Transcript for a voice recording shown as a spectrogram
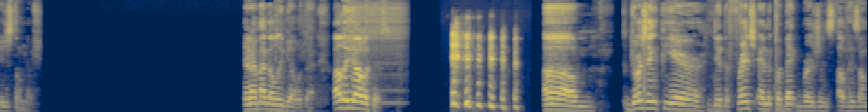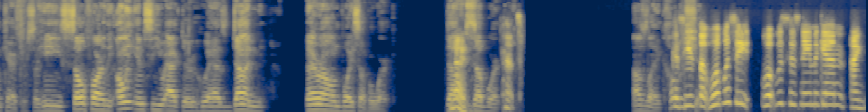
They just don't know shit. And I'm not gonna leave y'all with that. I'll leave y'all with this. Um, Georges St. Pierre did the French and the Quebec versions of his own character. So he's so far the only MCU actor who has done their own voiceover work. Dub, Nice. dub work. That's I was like, holy because he's shit. the what was he what was his name again? I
